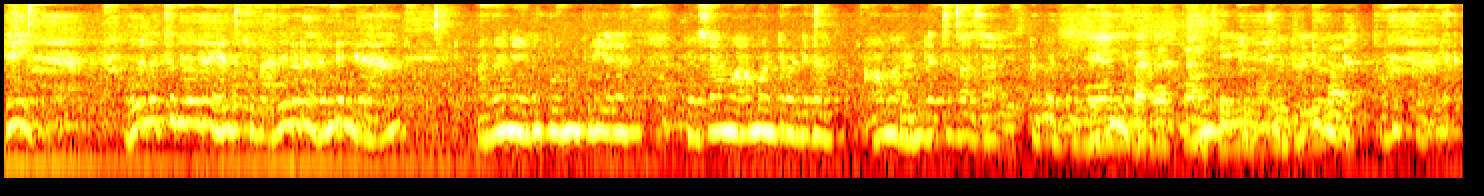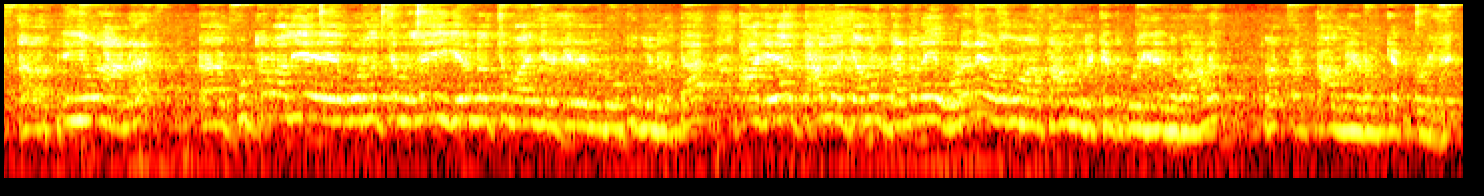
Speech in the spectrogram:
டேய் ஒரு லட்சம் தான் எனக்கு சொன்ன அதை விட அதான் எனக்கு ஒன்றும் புரியல. பேசாம ஆமான்ற வேண்டியதான் ஆமா ரெண்டு லட்சம் தான் சார். இவனான குற்றவாளியே ஒரு லட்சம் இல்லை இரண்டு லட்சம் வாங்கியிருக்கிறேன் என்று ஒப்புக்கொண்டு விட்டார் ஆகையால் தாமதிக்காமல் தண்டனையை உடனே வழங்குமாறு தாழ்மையை கேட்டுக்கொள்கிறேன் என்பவரான தாழ்மையுடன் கேட்டுக்கொள்கிறேன்?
